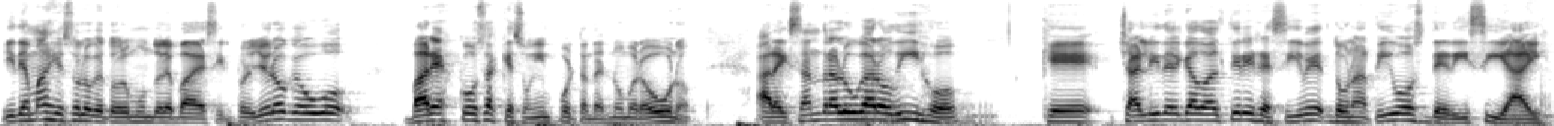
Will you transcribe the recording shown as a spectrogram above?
y demás, y eso es lo que todo el mundo les va a decir. Pero yo creo que hubo varias cosas que son importantes. Número uno, Alexandra Lugaro dijo que Charlie Delgado Altieri recibe donativos de DCI.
